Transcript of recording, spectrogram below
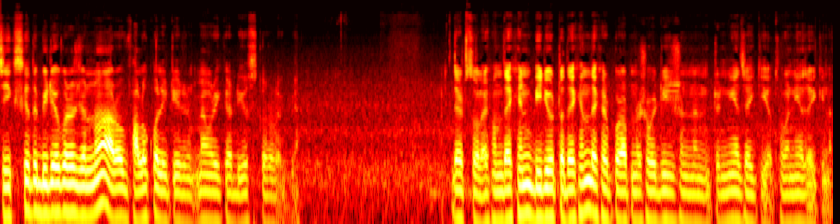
সিক্স কেতে ভিডিও করার জন্য আরও ভালো কোয়ালিটির মেমোরি কার্ড ইউজ করা লাগবে। দ্যাটস অল এখন দেখেন ভিডিওটা দেখেন, দেখার পর আপনারা সবাই ডিসিশন নেন এটা নিয়ে যায় কি অথবা নিয়ে যায় কি না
